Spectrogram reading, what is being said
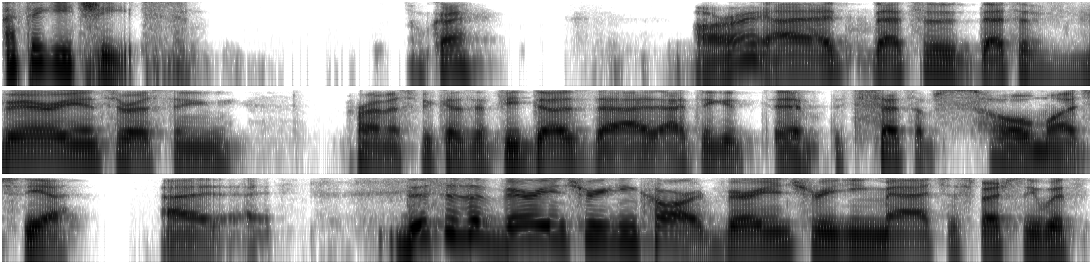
I think he cheats. Okay. All right. I, I that's a that's a very interesting premise because if he does that, I, I think it, it, it sets up so much. Yeah. I, this is a very intriguing card, very intriguing match, especially with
